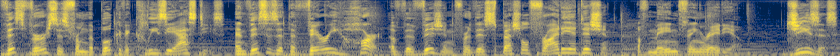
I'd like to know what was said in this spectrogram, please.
This verse is from the book of Ecclesiastes, and this is at the very heart of the vision for this special Friday edition of Main Thing Radio. Jesus,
